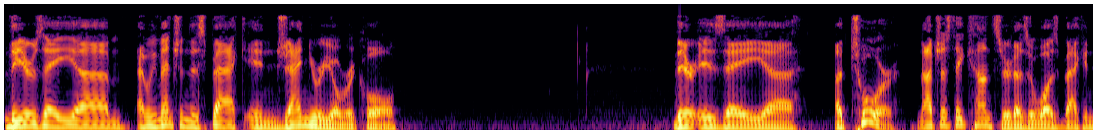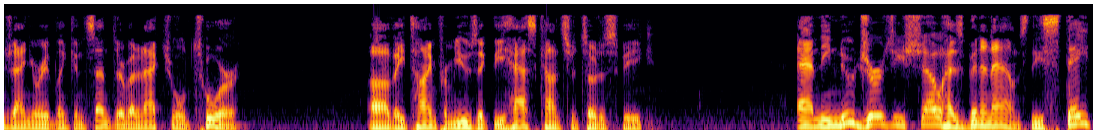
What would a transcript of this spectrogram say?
there's a, um, and we mentioned this back in January. You'll recall. There is a uh, a tour, not just a concert as it was back in January at Lincoln Center, but an actual tour of a time for music, the HASC concert, so to speak. And the New Jersey show has been announced. The State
